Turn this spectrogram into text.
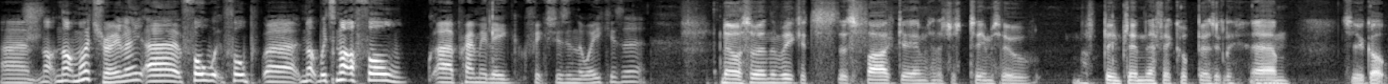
Uh, not not much really. Uh, full full. Uh, not it's not a full uh, Premier League fixtures in the week, is it? No, so in the week it's there's five games and it's just teams who have been playing the FA Cup basically. Um, so you've got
